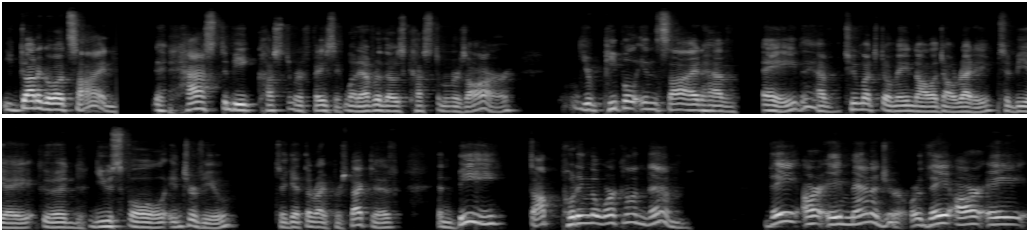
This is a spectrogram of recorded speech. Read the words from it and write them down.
you've got to go outside. It has to be customer facing, whatever those customers are. Your people inside have a, they have too much domain knowledge already to be a good, useful interview to get the right perspective. And B, stop putting the work on them they are a manager or they are a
